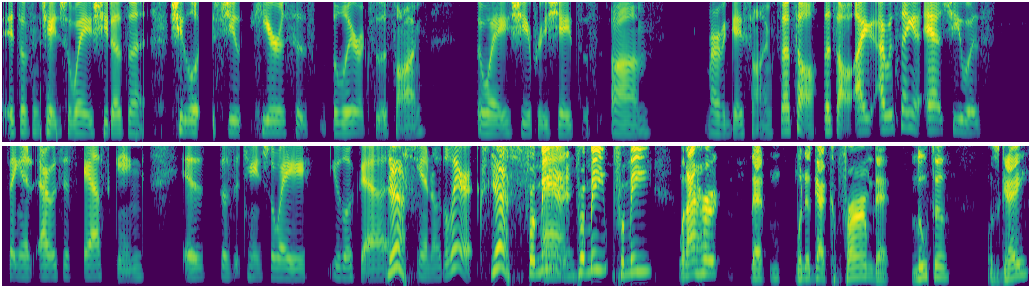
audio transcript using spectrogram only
it doesn't change the way she doesn't she lo- she hears his the lyrics of the song, the way she appreciates this um, Marvin Gaye songs. That's all. That's all. I I was saying it as she was saying it. I was just asking, is does it change the way you look at Yes. you know the lyrics? Yes, for me, And- for me, for me, when I heard that when it got confirmed that Luther was gay,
